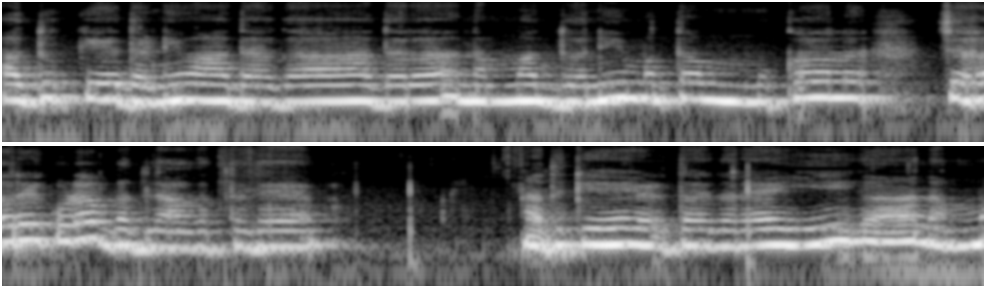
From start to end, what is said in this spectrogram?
ಅದಕ್ಕೆ ದಣಿವಾದಾಗ ಅದರ ನಮ್ಮ ಧ್ವನಿ ಮತ್ತು ಮುಖ ಚಹರೆ ಕೂಡ ಬದಲಾಗುತ್ತದೆ. ಅದಕ್ಕೆ ಹೇಳ್ತಾ ಇದ್ದಾರೆ, ಈಗ ನಮ್ಮ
